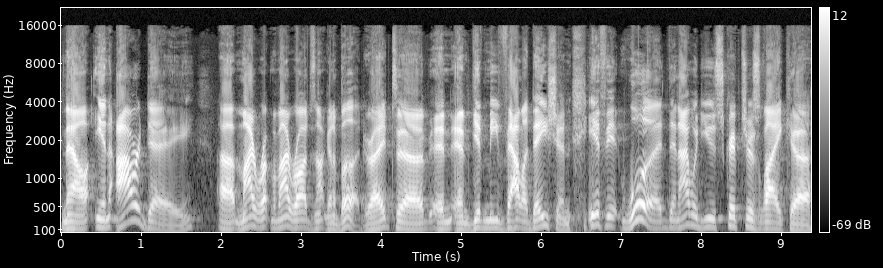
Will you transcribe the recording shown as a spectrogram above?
Now in our day uh, my, my rod's not going to bud, right? Uh, and, and give me validation. If it would, then I would use scriptures like, uh,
